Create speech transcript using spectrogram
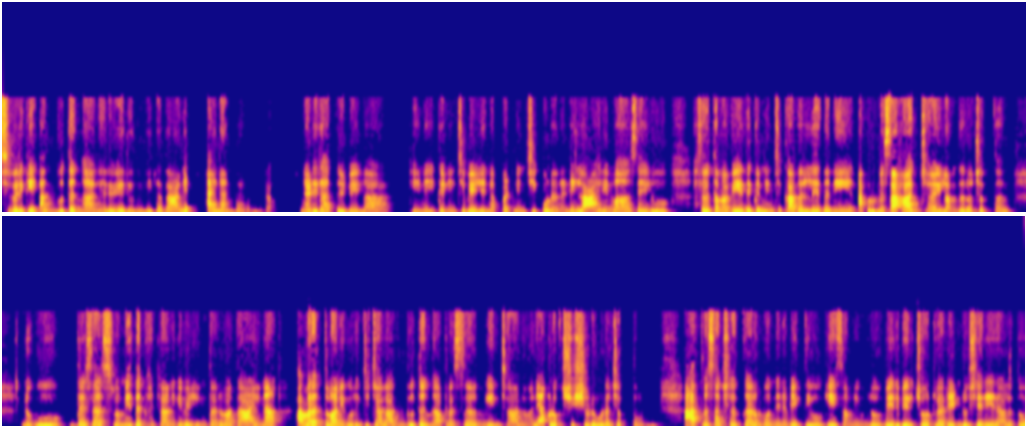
చివరికి అద్భుతంగా నెరవేరింది కదా అని ఆయన అంటారనమాట. నడిరాత్రి వేళ ఈయన ఇక్కడి నుంచి వెళ్ళినప్పటి నుంచి కూడానండి లాహిరి మహాశైలు అసలు తమ వేదిక నుంచి కదలలేదని అక్కడున్న సహాధ్యాయులందరూ చెప్తారు. నువ్వు దశ అశ్వమేధ ఘట్టానికి వెళ్ళిన తర్వాత ఆయన అమరత్వాన్ని గురించి చాలా అద్భుతంగా ప్రసంగించాను అని అక్కడ ఒక శిష్యుడు కూడా చెప్తాడు ఆత్మ సాక్షాత్కారం పొందిన వ్యక్తి ఒకే సమయంలో వేరు వేరు చోట్ల రెండు శరీరాలతో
